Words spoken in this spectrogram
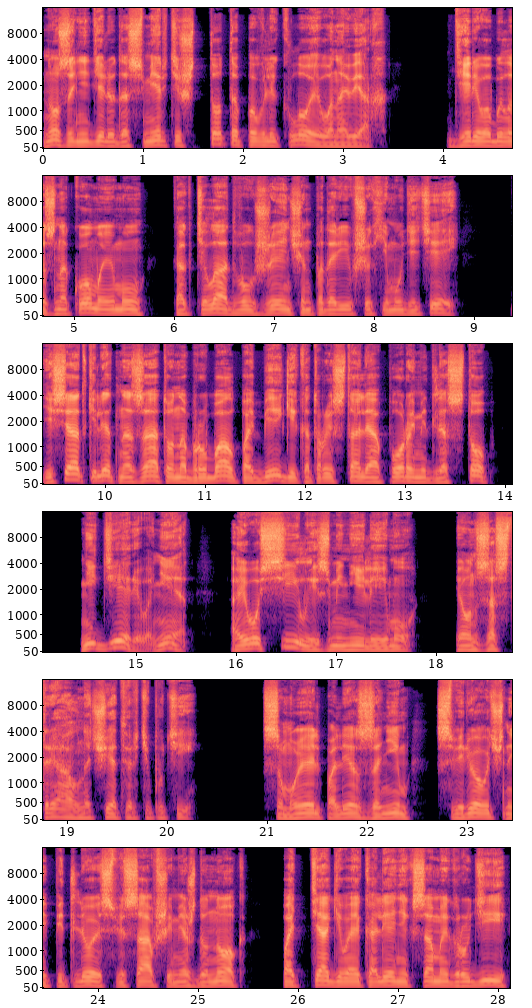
но за неделю до смерти что-то повлекло его наверх. Дерево было знакомо ему, как тела двух женщин, подаривших ему детей. Десятки лет назад он обрубал побеги, которые стали опорами для стоп. Не дерево, нет, а его силы изменили ему, и он застрял на четверти пути. Самуэль полез за ним с веревочной петлей, свисавшей между ног, подтягивая колени к самой груди,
